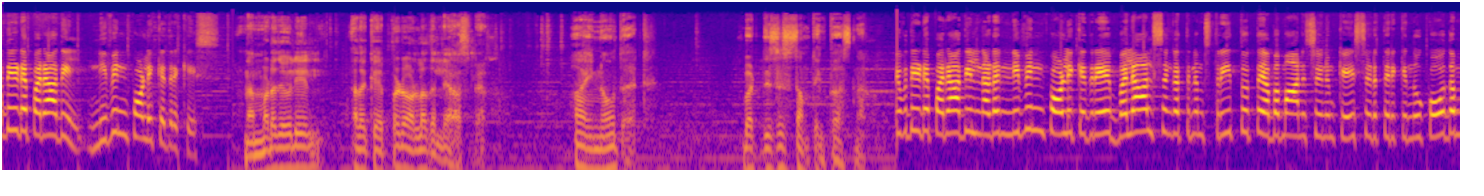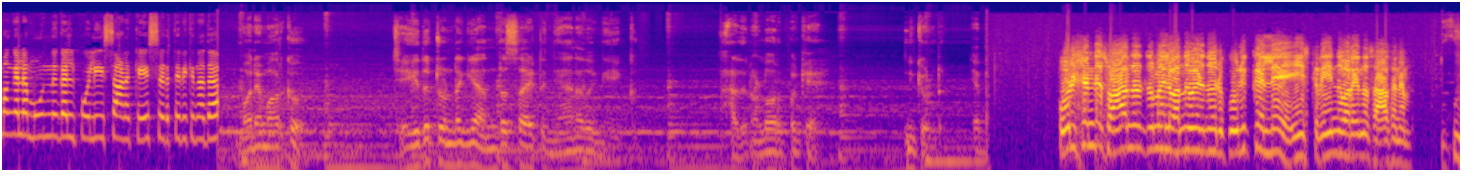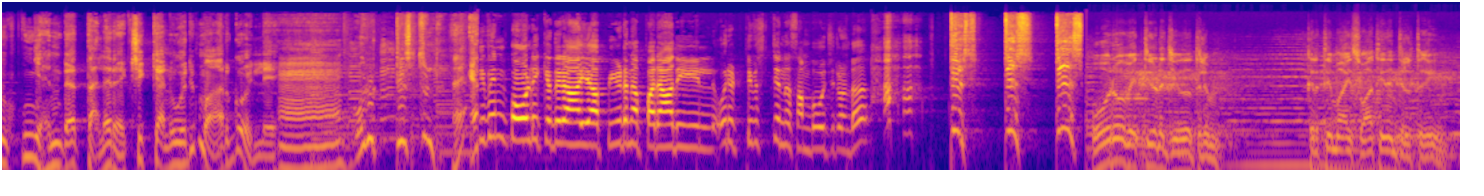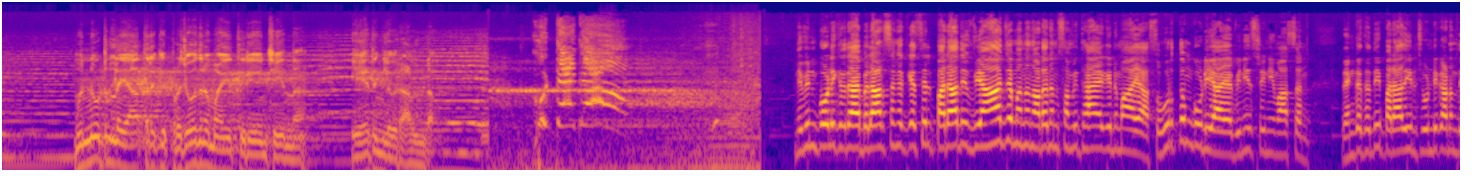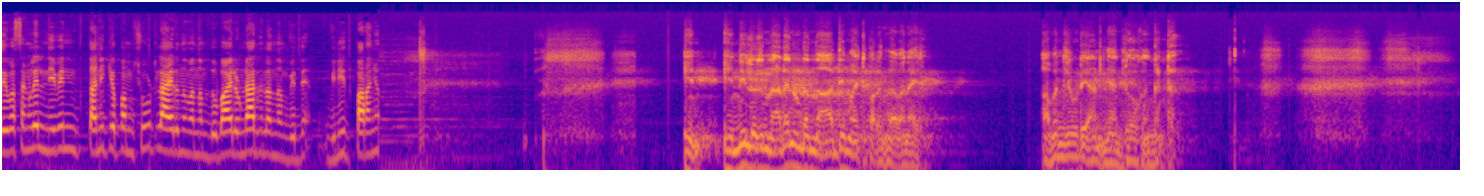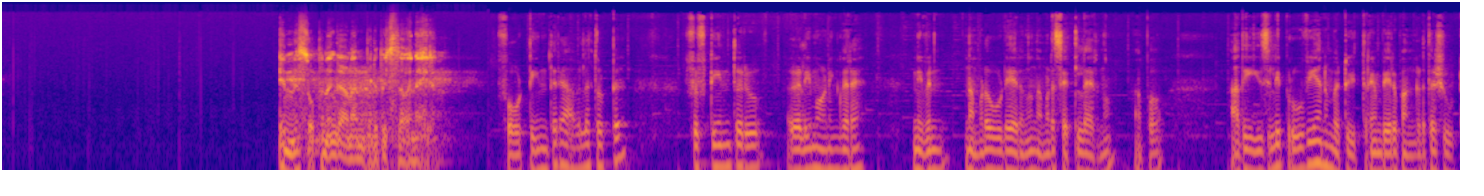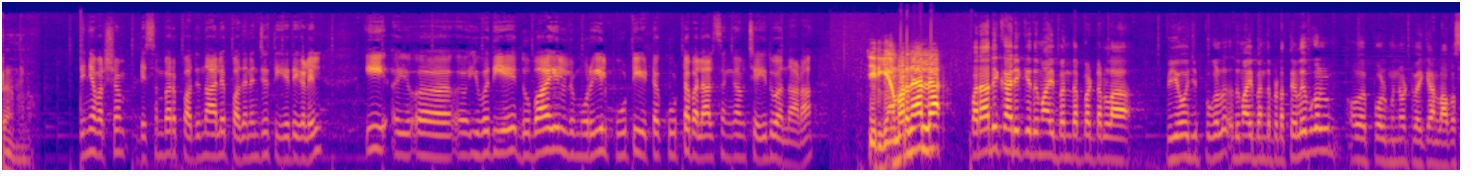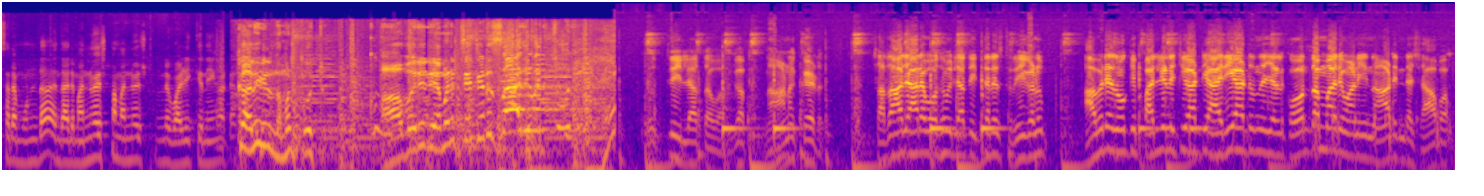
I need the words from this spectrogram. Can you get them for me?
യുവതിയുടെ പരാതിയിൽ നിവിൻ പോളിക്കെതിരെ കേസ്. നമ്മുടെ ജോലിയിൽ അതൊക്കെ എപ്പോഴും ഉള്ളതല്ലേ hosteler I know that but this is something personal യുവതിയുടെ പരാതിയിൽ നടൻ നിവിൻ പോളിക്കെതിരെ ബലാത്സംഗത്തിനും സ്ത്രീത്വത്തെ അപമാനിച്ചതിനും കേസെടുത്തിരിക്കുന്നു. കോതമംഗലം ഊന്നുകൽ പോലീസാണ് കേസെടുത്തിരിക്കുന്നത്. മോനെ മാർക്കോ ചെയ്തിട്ടുണ്ടെങ്കിൽ അന്തസ്സായിട്ട് ഞാനത് അതിനുള്ള ഉറപ്പൊക്കെ എനിക്കുണ്ട്. പുരുഷന്റെ സ്വാതന്ത്ര്യത്തിന്മേൽ വന്നു വീഴുന്ന ഒരു കുരുക്കല്ലേ ഈ സ്ത്രീ എന്ന് പറയുന്ന സാധനം? എന്റെ തല രക്ഷിക്കാൻ ഒരു മാർഗമില്ലേ നിവിൻ പോളിക്കെതിരായ പീഡന പരാതിയിൽ ഒരു ട്വിസ്റ്റ് എന്ന് സംഭവിച്ചിട്ടുണ്ട്. ഓരോ വ്യക്തിയുടെ ജീവിതത്തിലും കൃത്യമായി സ്വാധീനം ചെലുത്തുകയും മുന്നോട്ടുള്ള യാത്രയ്ക്ക് പ്രചോദനമായി തീരുകയും ചെയ്യുന്ന ഏതെങ്കിലും ഒരാളുണ്ടാവും. നിവിൻ പോളിക്കെതിരായ ബലാത്സംഗ കേസിൽ പരാതി വ്യാജമെന്ന നടനും സംവിധായകനുമായ സുഹൃത്തും കൂടിയായ വിനീത് ശ്രീനിവാസൻ രംഗത്തെത്തി. പരാതിയിൽ ചൂണ്ടിക്കാട്ടുന്ന ദിവസങ്ങളിൽ നിവിൻ തനിക്കൊപ്പം ഷൂട്ടിലായിരുന്നുവെന്നും ദുബായിൽ ഉണ്ടായിരുന്നില്ലെന്നും വിനീത് പറഞ്ഞു. എന്നിലൊരു നടനുണ്ടെന്ന് ആദ്യമായിട്ട് പറഞ്ഞത് അവനായിരുന്നു. അവനിലൂടെയാണ് ഞാൻ ലോകം കണ്ടത്. എന്നെ സ്വപ്നം കാണാൻ പഠിപ്പിച്ചത് അവനായിരുന്നു. ഫോർട്ടീൻത്ത് രാവിലെ തൊട്ട് ഫിഫ്റ്റീൻത്ത് ഒരു ഏർലി മോർണിംഗ് വരെ നിവിൻ നമ്മുടെ കൂടെയായിരുന്നു നമ്മുടെ സെറ്റിലായിരുന്നു അപ്പോൾ അത് ഈസിലി പ്രൂവ് ചെയ്യാനും പറ്റും. ഇത്രയും പേര് പങ്കെടുത്ത ഷൂട്ടാണല്ലോ കഴിഞ്ഞ വർഷം ഡിസംബർ പതിനാല് പതിനഞ്ച് തീയതികളിൽ ഈ യുവതിയെ ദുബായിൽ ഒരു മുറിയിൽ പൂട്ടിയിട്ട് കൂട്ടബലാത്സംഗം ചെയ്തു എന്നാണ്. പറഞ്ഞല്ല പരാതിക്കാരിക്ക് ഇതുമായി ബന്ധപ്പെട്ടുള്ള വിയോജിപ്പുകൾ ഇതുമായി ബന്ധപ്പെട്ട തെളിവുകൾ ഇപ്പോൾ മുന്നോട്ട് വയ്ക്കാനുള്ള അവസരമുണ്ട്. എന്തായാലും അന്വേഷണം അന്വേഷണത്തിന്റെ വഴിക്ക് നീങ്ങട്ടെ. കളിയിൽ നമ്മൾ തോറ്റു. അവർ രമണ ചേച്ചിയുടെ വൃത്തിയില്ലാത്ത വർഗം നാണക്കേട്. സദാചാരബോധമില്ലാത്ത ഇത്തരം സ്ത്രീകളും അവരെ നോക്കി പല്ലിളിച്ചു കാട്ടി അരിയാട്ടുന്ന ചില കോന്തന്മാരുമാണ് ഈ നാടിന്റെ ശാപം.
